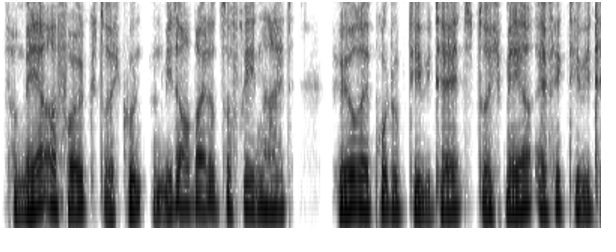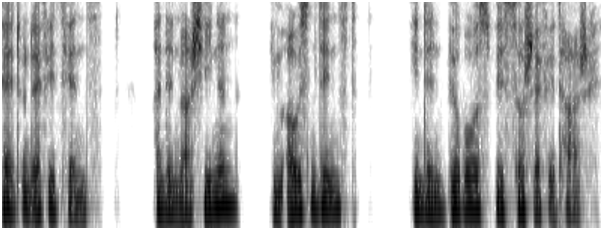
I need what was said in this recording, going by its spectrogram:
Für mehr Erfolg durch Kunden- und Mitarbeiterzufriedenheit, höhere Produktivität durch mehr Effektivität und Effizienz an den Maschinen, im Außendienst, in den Büros bis zur Chefetage.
